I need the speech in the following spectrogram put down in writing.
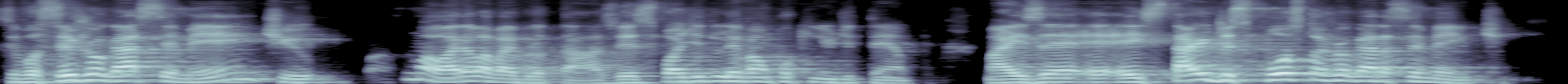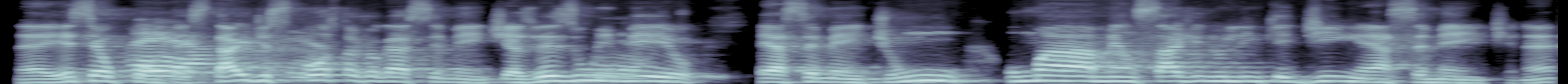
se você jogar semente, uma hora ela vai brotar. Às vezes pode levar um pouquinho de tempo, mas é, é, é estar disposto a jogar a semente. Né? Esse é o ponto, é, é estar disposto a jogar a semente. E às vezes um é. e-mail é a semente, um, uma mensagem no LinkedIn é a semente, né?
